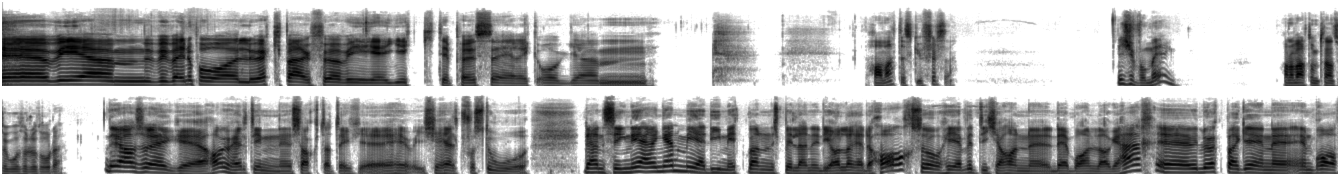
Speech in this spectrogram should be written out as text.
Eh, vi, um, vi var inne på Løkberg før vi gikk til pause, Erik, og um, Har han vært en skuffelse? Ikke for meg. Han har vært omtrent så god som du trodde? Ja, altså, Jeg eh, har jo hele tiden sagt at jeg eh, ikke helt forsto den signeringen. Med de midtbanespillerne de allerede har, så hevet ikke han eh, det Brannlaget her. Eh, Løkberg er en, en bra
